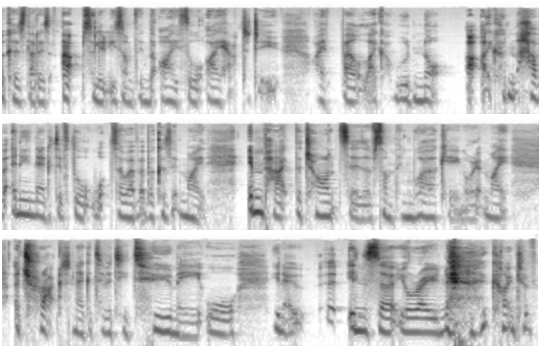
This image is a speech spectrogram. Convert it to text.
because that is absolutely something that I thought I had to do. I felt like I would not I couldn't have any negative thought whatsoever because it might impact the chances of something working or it might attract negativity to me or, you know, insert your own kind of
